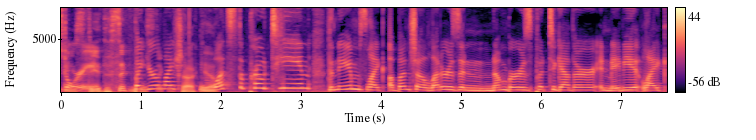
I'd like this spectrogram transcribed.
story. see the stick- but the you're like, shock, yeah. what's the protein? The name's like a bunch of letters and numbers put together, and maybe it like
